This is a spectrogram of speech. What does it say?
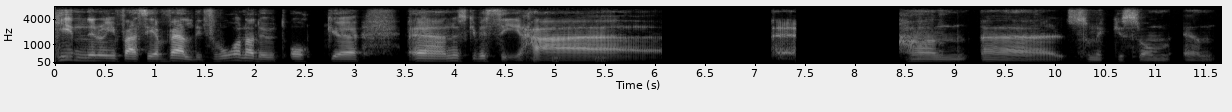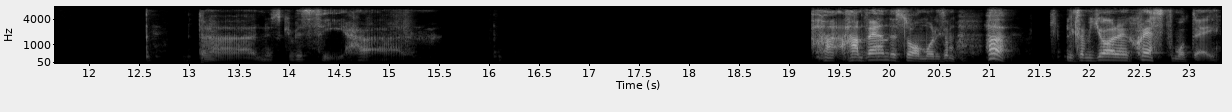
hinner ungefär se väldigt förvånad ut och eh, eh, nu ska vi se här. Han är så mycket som en där, nu ska vi se här. Han, han vänder sig om och liksom, ha! liksom gör en gest mot dig.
